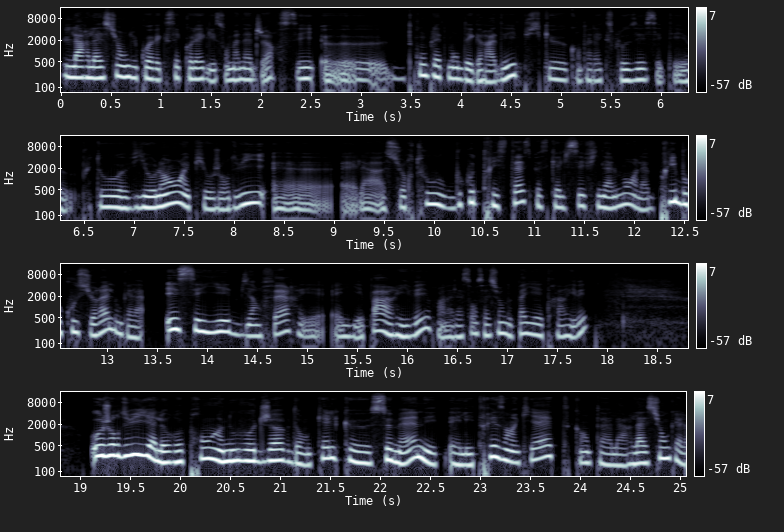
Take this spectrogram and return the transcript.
La relation du coup avec ses collègues et son manager s'est euh, complètement dégradée puisque quand elle a explosé, c'était euh, plutôt violent et puis aujourd'hui, elle a surtout beaucoup de tristesse parce qu'elle s'est finalement, elle a pris beaucoup sur elle, donc elle a essayé de bien faire et elle n'y est pas arrivée. Enfin, elle a la sensation de ne pas y être arrivée. Aujourd'hui, elle reprend un nouveau job dans quelques semaines et elle est très inquiète quant à la relation qu'elle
